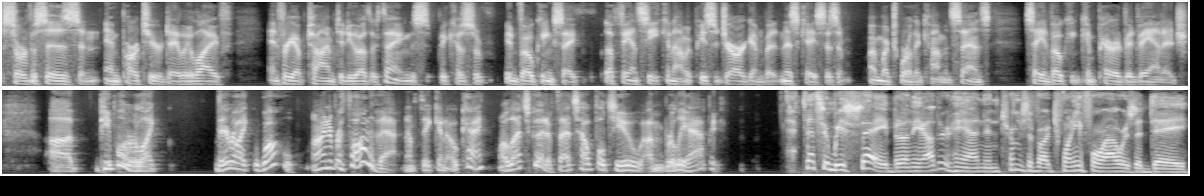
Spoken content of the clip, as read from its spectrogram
services and, and parts of your daily life, and free up time to do other things because of invoking, say, a fancy economic piece of jargon, but in this case isn't much more than common sense, say invoking comparative advantage. Uh, people are like, they're like, whoa, I never thought of that. And I'm thinking, okay, well, that's good. If that's helpful to you, I'm really happy. That's what we say. But on the other hand, in terms of our 24 hours a day,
